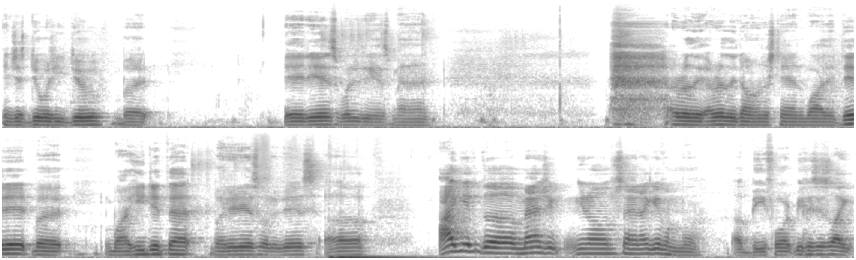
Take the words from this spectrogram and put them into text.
and just do what he do, but it is what it is, man. I really I really don't understand why they did it, but why he did that, but it is what it is. Uh I give the Magic, you know what I'm saying? I give him a, a B for it because it's like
